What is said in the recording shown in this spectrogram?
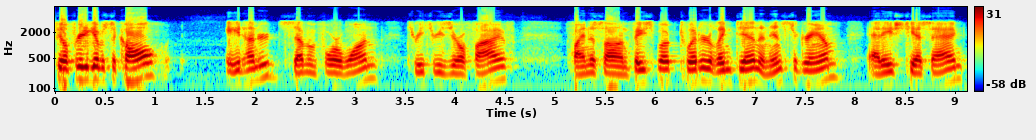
feel free to give us a call, 800-741-3305. Find us on Facebook, Twitter, LinkedIn, and Instagram at HTS Ag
